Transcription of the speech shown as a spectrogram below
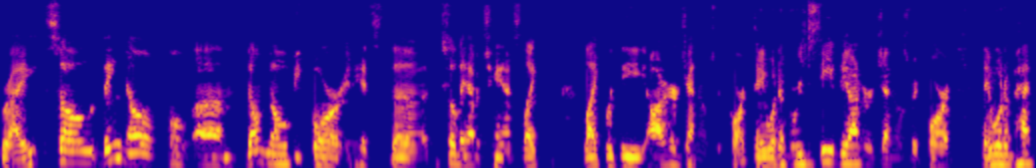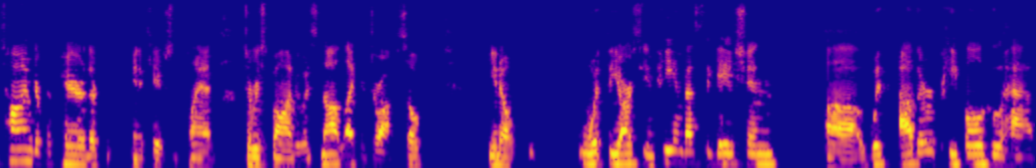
right? So they know um, they'll know before it hits the. So they have a chance, like like with the Auditor General's report. They would have received the Auditor General's report. They would have had time to prepare their communications plan to respond to. It. It's not like a drop. So, you know, with the RCMP investigation, uh, with other people who have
